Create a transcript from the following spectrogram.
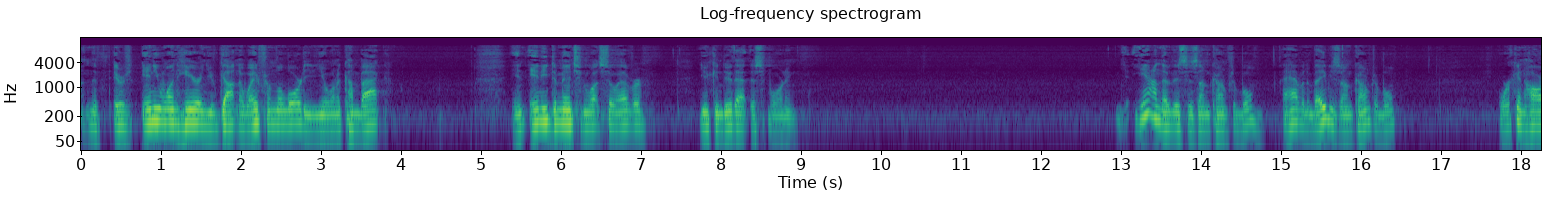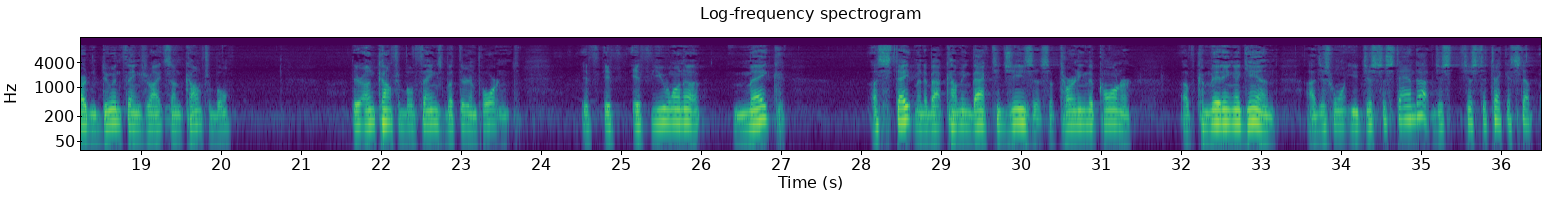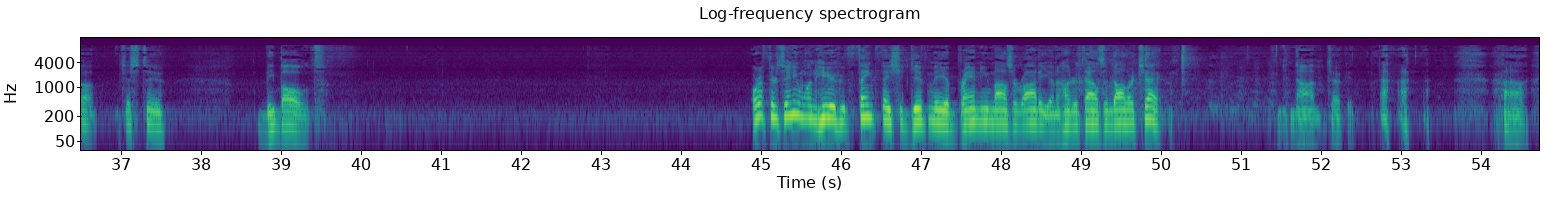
And if there's anyone here and you've gotten away from the Lord and you want to come back in any dimension whatsoever, you can do that this morning. Yeah, I know this is uncomfortable. Having a baby is uncomfortable. Working hard and doing things right is uncomfortable. They're uncomfortable things, but they're important. If, if, if you want to make a statement about coming back to Jesus, of turning the corner, of committing again. I just want you just to stand up, just, just to take a step up, just to be bold. Or if there's anyone here who think they should give me a brand new Maserati and a hundred thousand dollar check. no, I'm joking. uh,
